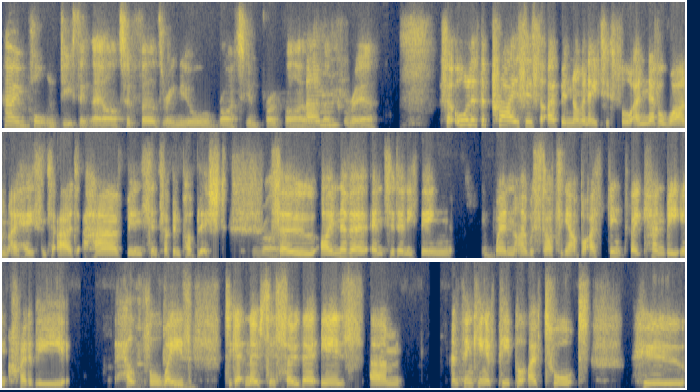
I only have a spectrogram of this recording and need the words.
how important do you think they are to furthering your writing profile um, and career? So, all of the prizes that I've been nominated for and never won, I hasten to add, have been since I've been published. Right. So, I never entered anything when I was starting out, but I think they can be incredibly helpful ways to get noticed. So there is, um, I'm thinking of people I've taught who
